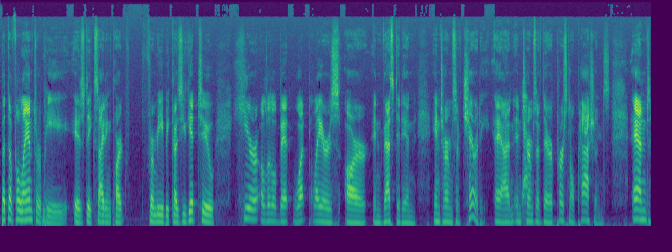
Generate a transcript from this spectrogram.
but the philanthropy is the exciting part for me because you get to hear a little bit what players are invested in in terms of charity and in yeah. terms of their personal passions. And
